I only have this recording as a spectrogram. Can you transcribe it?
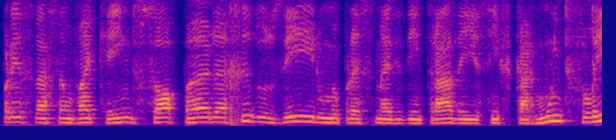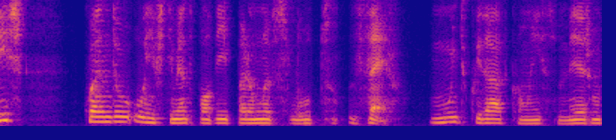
preço da ação vai caindo só para reduzir o meu preço médio de entrada e assim ficar muito feliz quando o investimento pode ir para um absoluto zero. Muito cuidado com isso mesmo.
